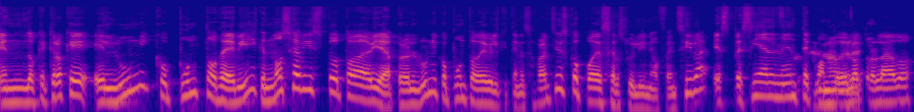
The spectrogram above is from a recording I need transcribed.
En lo que creo que el único punto débil, que no se ha visto todavía, pero el único punto débil que tiene San Francisco puede ser su línea ofensiva, especialmente cuando del otro lado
